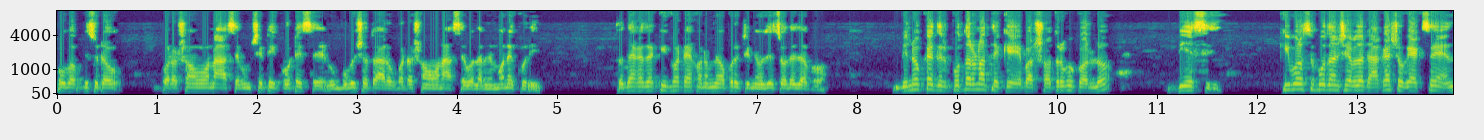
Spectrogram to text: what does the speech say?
প্রভাব কিছুটাও করার সম্ভাবনা আছে এবং সেটি ঘটেছে এবং ভবিষ্যতে আরও ঘটার সম্ভাবনা আছে বলে আমি মনে করি। তো দেখা যাক কি ঘটে। এখন আমি অপর একটি নিউজে চলে যাব। বিনিয়োগকারীদের প্রতারণা থেকে এবার সতর্ক করল বিএসসি কি বলছে প্রধান সেবা ঢাকা স্টক এক্সচেঞ্জ।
